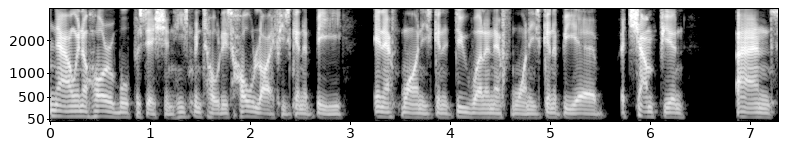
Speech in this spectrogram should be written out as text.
now in a horrible position. He's been told his whole life he's going to be in F1. He's going to do well in F1. He's going to be a, a champion. And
